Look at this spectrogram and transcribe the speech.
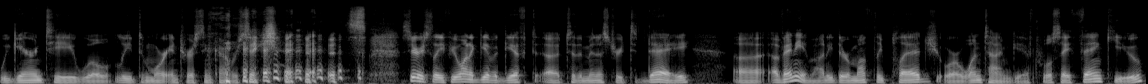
we guarantee will lead to more interesting conversations. Seriously, if you want to give a gift uh, to the ministry today uh, of any amount, either a monthly pledge or a one time gift, we'll say thank you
